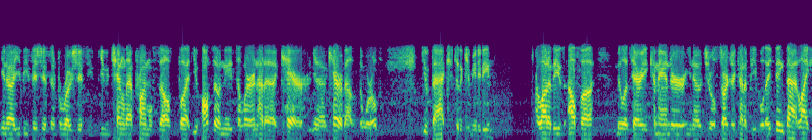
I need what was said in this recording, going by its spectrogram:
you know, you be vicious and ferocious, you you channel that primal self, but you also need to learn how to care, you know, care about the world, give back to the community. A lot of these alpha military commander, you know, drill sergeant kind of people, they think that like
